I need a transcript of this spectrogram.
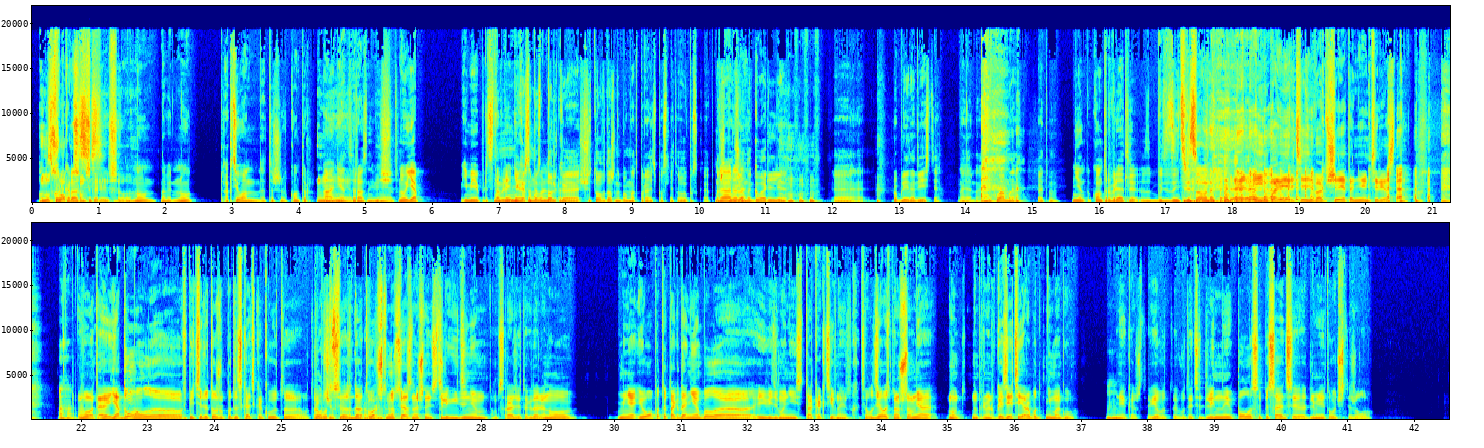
ну, с фокусом, раз... скорее всего. Ну, наверное, ну, Актион, это же контур. Не, а, нет, нет, разные вещи. Нет. Ну, я имею представление. Мне кажется, мы столько трудно. счетов должны будем отправить после этого выпуска. Потому да, что да, уже да. наговорили э, рублей на 200, наверное, реклама, поэтому... Не, контур вряд ли будет заинтересован. Им, поверьте, вообще это не интересно. Ага. Вот. Э, я думал э, в Питере тоже подыскать какую-то вот работу связанную. Да, творчество, ну, связанное что с телевидением, там, с радио и так далее. Но у меня и опыта тогда не было, и, видимо, не так активно я это хотел делать, потому что у меня, ну, например, в газете я работать не могу, угу. мне кажется. Я вот, вот эти длинные полосы писать, э, для меня это очень тяжело.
